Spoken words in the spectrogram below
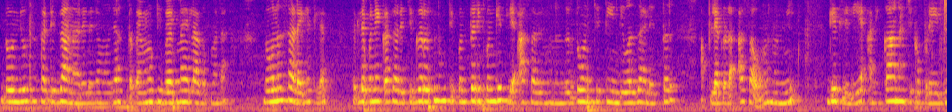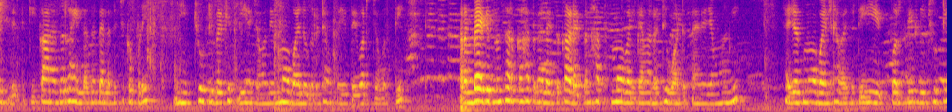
दोन दिवसासाठी जाणार आहे त्याच्यामुळे जास्त काही मोठी बॅग नाही लागत मला. दोनच साड्या घेतल्यात. त्यातल्या पण एका साड्याची गरज नव्हती पण तरी पण घेतली असावी म्हणून. जर दोनचे तीन दिवस झाले तर आपल्याकडं असावं म्हणून मी घेतलेली आहे आणि कानाचे कपडे घेतले की काना जर राहिला तर त्याला त्याचे कपडे आणि एक छोटी बॅग घेतली ह्याच्यामध्ये मोबाईल वगैरे ठेवता येते वरच्यावरती कारण बॅगेतनं सारखं हात घालायचं काढायचं आणि हातात मोबाईल काय मला ठेवू वाटत नाही त्याच्यामुळे मी ह्याच्यात मोबाईल ठेवायसाठी ही एक पर्स घेतली छोटी.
